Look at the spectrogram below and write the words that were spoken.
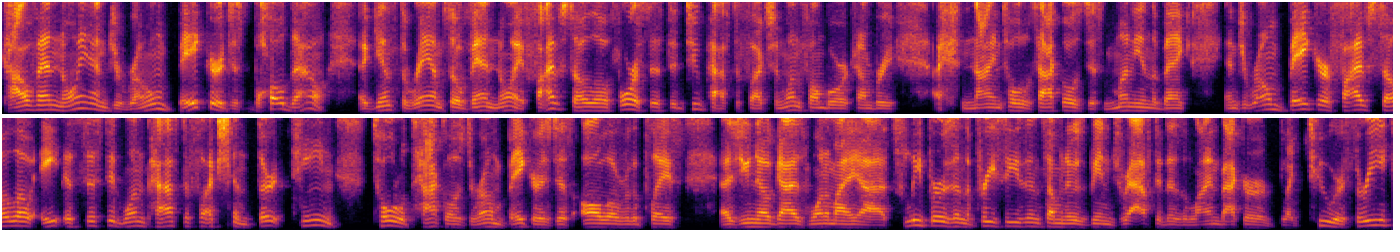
Kyle Van Noy and Jerome Baker just balled out against the Rams. So Van Noy, five solo, four assisted, two pass deflection, one fumble recovery, nine total tackles, just money in the bank. And Jerome Baker, five solo, eight assisted, one pass deflection, 13 total tackles. Jerome Baker is just all over the place. As you know, guys, one of my uh, sleepers in the preseason, someone who was being drafted as a linebacker like two or three.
